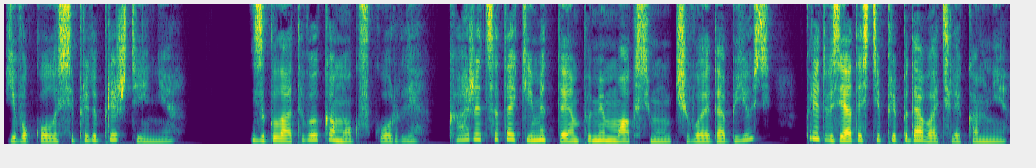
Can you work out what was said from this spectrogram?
Его голосе предупреждение. Сглатываю комок в горле. Кажется, такими темпами максимум, чего я добьюсь, предвзятости преподавателя ко мне.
